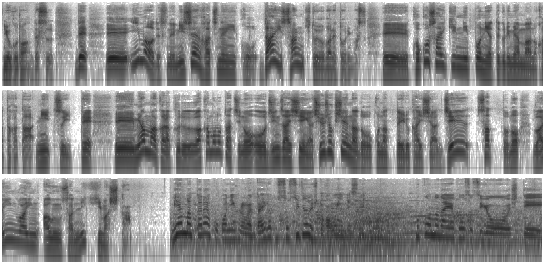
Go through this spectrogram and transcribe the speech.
いうことなんです。で、えー、今はですね、2008年以降、第3期と呼ばれております。えー、ここ最近日本にやってくるミャンマーの方々について、えー、ミャンマーから来る若者たちの人材支援や就職支援などを行っている会社、JSAT のワインワインアウンさんに聞きました。ミャンマーからここに来るのは大学卒業の人が多いんですね。向こうの大学を卒業して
